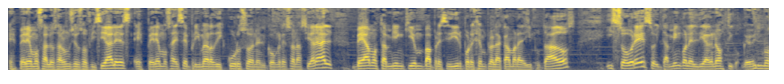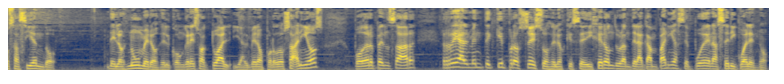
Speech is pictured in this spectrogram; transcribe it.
esperemos a los anuncios oficiales, esperemos a ese primer discurso en el Congreso Nacional, veamos también quién va a presidir, por ejemplo, la Cámara de Diputados. Y sobre eso, y también con el diagnóstico que venimos haciendo de los números del Congreso actual, y al menos por dos años, poder pensar realmente qué procesos de los que se dijeron durante la campaña se pueden hacer y cuáles no.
